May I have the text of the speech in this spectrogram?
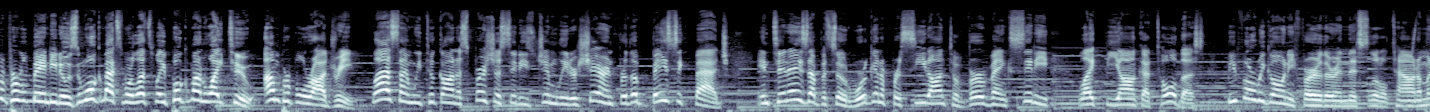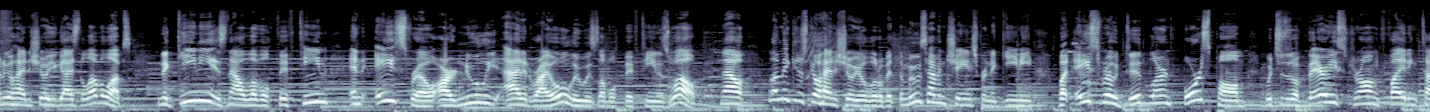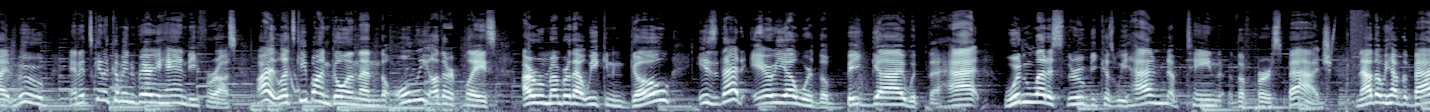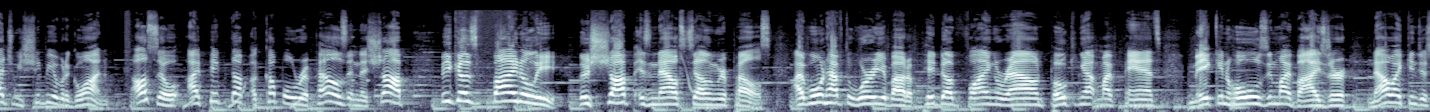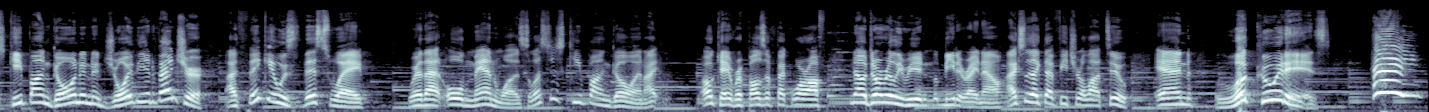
my Purple Banditos, and welcome back to more Let's Play Pokemon White 2. I'm Purple Rodri. Last time we took on Aspertia City's gym leader Cheren for the basic badge. In today's episode, we're gonna proceed on to Virbank City like Bianca told us. Before we go any further in this little town, I'm gonna go ahead and show you guys the level ups. Nagini is now level 15, and Acero, our newly added Riolu, is level 15 as well. Now, let me just go ahead and show you a little bit. The moves haven't changed for Nagini, but Acero did learn Force Palm, which is a very strong fighting type move, and it's gonna come in very handy for us. Alright, let's keep on going then. The only other place I remember that we can go is that area where the big guy with the hat wouldn't let us through because we hadn't obtained the first badge. Now that we have the badge, we should be able to go on. Also, I picked up a couple repels in the shop because finally, the shop is now selling repels. I won't have to worry about a Pidove flying around, poking at my pants, making holes in my visor. Now I can just keep on going and enjoy the adventure. I think it was this way where that old man was. So let's just keep on going. I Okay, repels effect wore off. No, don't really need it right now. I actually like that feature a lot too. And look who it is. Hey!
